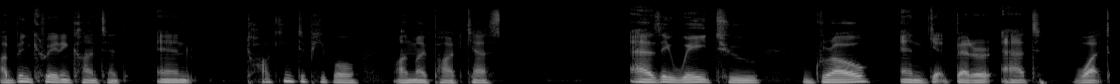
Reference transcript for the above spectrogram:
I've been creating content and talking to people on my podcast as a way to grow and get better at what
